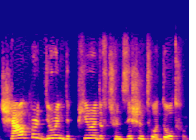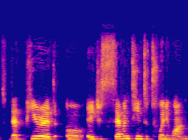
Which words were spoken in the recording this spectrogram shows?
childbirth during the period of transition to adulthood, that period of ages 17 to 21,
